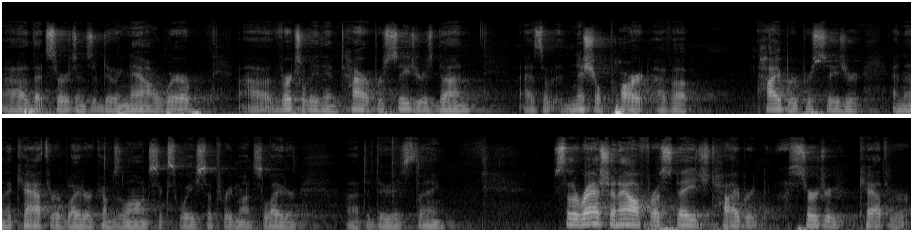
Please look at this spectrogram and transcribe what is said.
uh, that surgeons are doing now, where uh, virtually the entire procedure is done as an initial part of a hybrid procedure, and then the catheter ablator comes along six weeks or three months later uh, to do his thing. So, the rationale for a staged hybrid surgery catheter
